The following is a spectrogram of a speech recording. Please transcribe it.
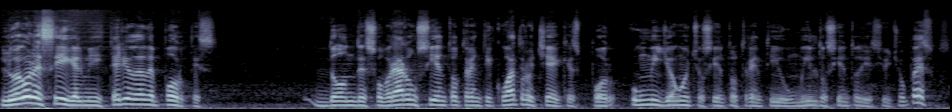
Luego le sigue el Ministerio de Deportes, donde sobraron 134 cheques por 1.831.218 pesos.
